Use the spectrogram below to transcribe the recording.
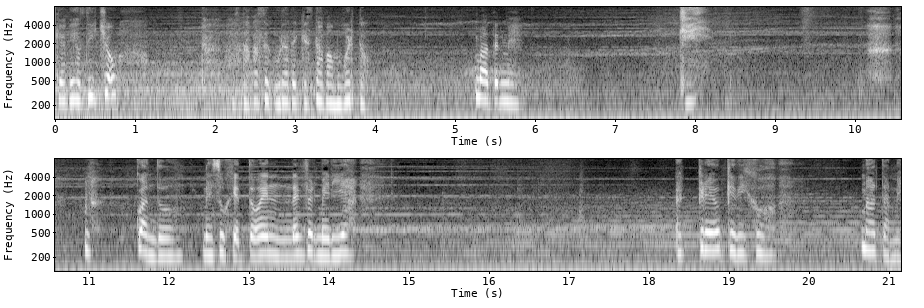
que habías dicho... Estaba segura de que estaba muerto. Mátenme. ¿Qué? Cuando me sujetó en la enfermería, creo que dijo, mátame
